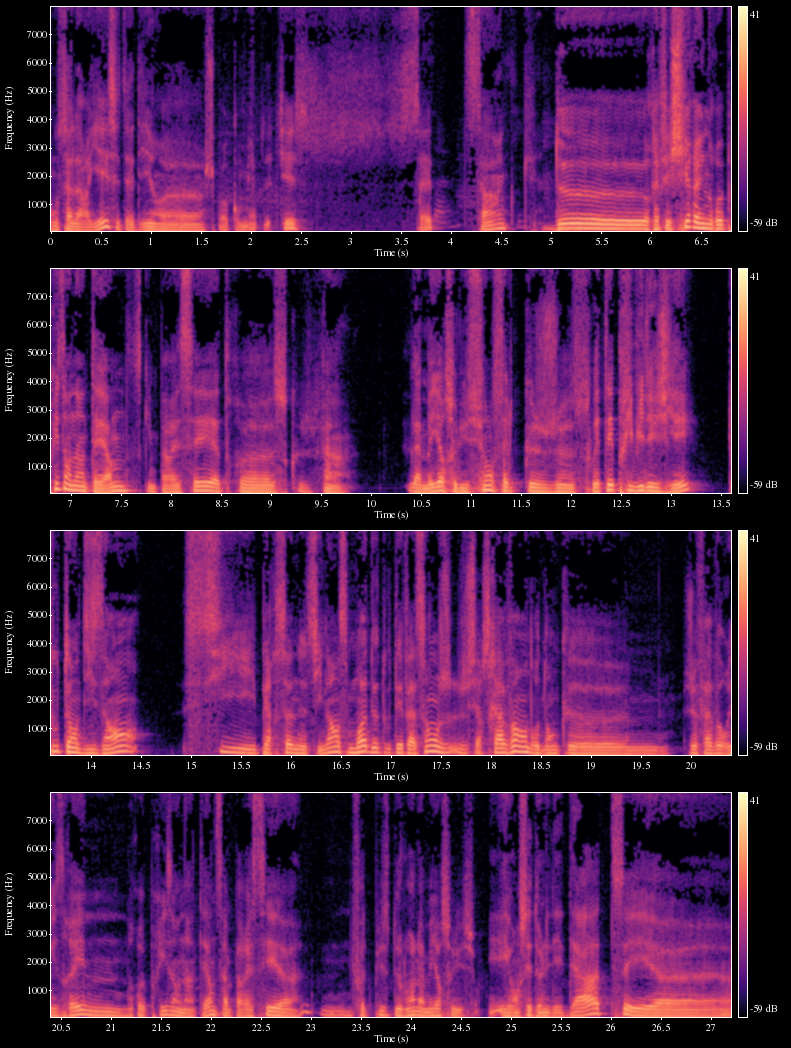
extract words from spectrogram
aux salariés, c'est-à-dire, euh, je sais pas combien vous étiez, 7, 5, de réfléchir à une reprise en interne, ce qui me paraissait être, euh, la meilleure solution, celle que je souhaitais privilégier, tout en disant si personne ne s'y lance, moi de toutes les façons, je, chercherai à vendre, donc euh, je favoriserai une reprise en interne. Ça me paraissait euh, une fois de plus de loin la meilleure solution. Et on s'est donné des dates et, euh,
